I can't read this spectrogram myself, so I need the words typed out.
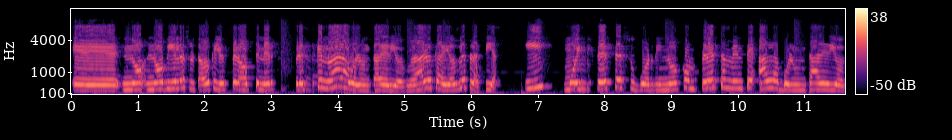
eh, no, no vi el resultado que yo esperaba obtener, pero es que no era la voluntad de Dios, no era lo que a Dios le placía. Y Moisés se subordinó completamente a la voluntad de Dios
